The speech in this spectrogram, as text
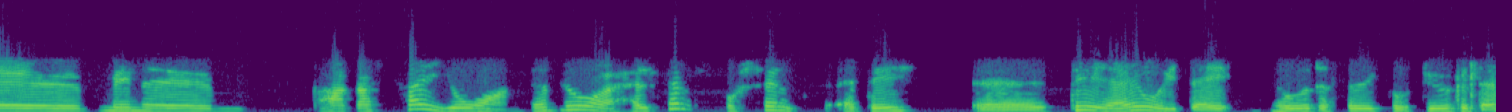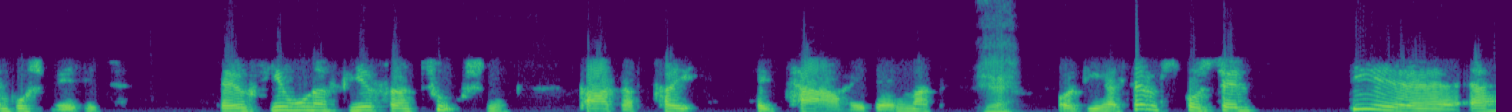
Øh, men øh, paragraf 3-jorden, der bliver 90 procent af det, øh, det er jo i dag noget, der stadig kan dyrket landbrugsmæssigt. Der er jo 444.000 paragraf 3 hektar i Danmark. Ja. Og de 90 procent, de øh, er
